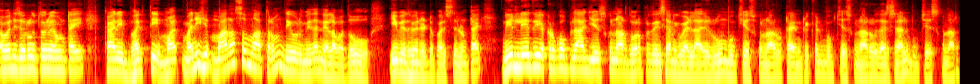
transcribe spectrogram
అవన్నీ జరుగుతూనే ఉంటాయి. కానీ భక్తి మ- మనిషి మనసు మాత్రం దేవుడి మీద నిలవదు. ఈ విధమైనటువంటి పరిస్థితులు ఉంటాయి. మీరు లేదు ఎక్కడికో ప్లాన్ చేసుకున్నారు దూర ప్రదేశానికి వెళ్ళాలి రూమ్ బుక్ చేసుకున్నారు ట్రైన్ టికెట్ బుక్ చేసుకున్నారు దర్శనాలు బుక్ చేసుకున్నారు.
